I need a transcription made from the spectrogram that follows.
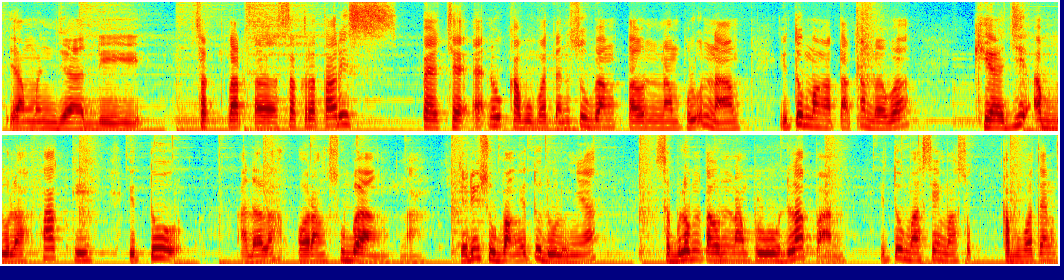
yang menjadi eh, sekretaris PCNU Kabupaten Subang tahun 66 itu mengatakan bahwa Ki Haji Abdullah Fakih itu adalah orang Subang. Nah, jadi Subang itu dulunya sebelum tahun 68 itu masih masuk Kabupaten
